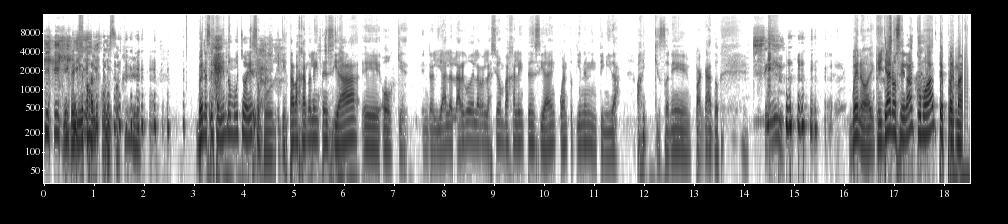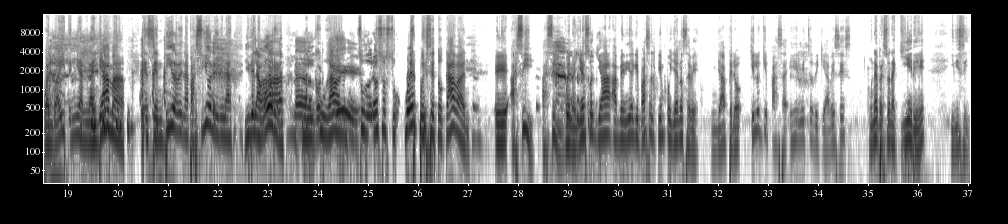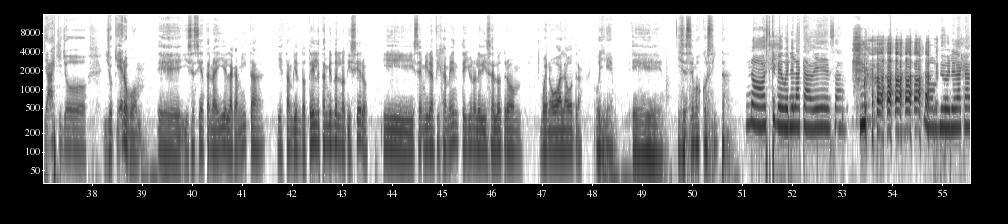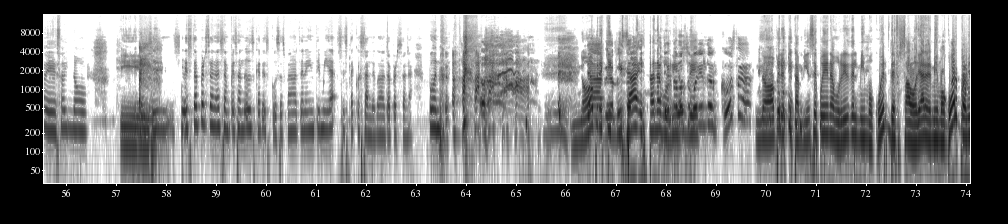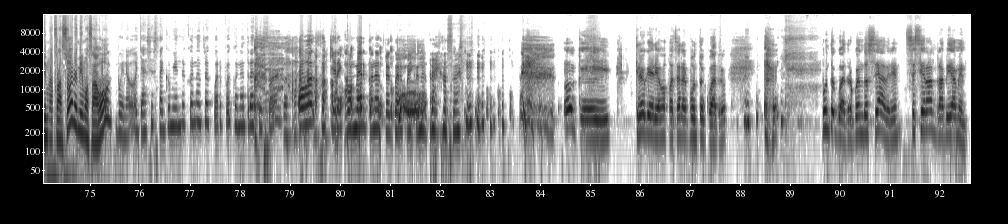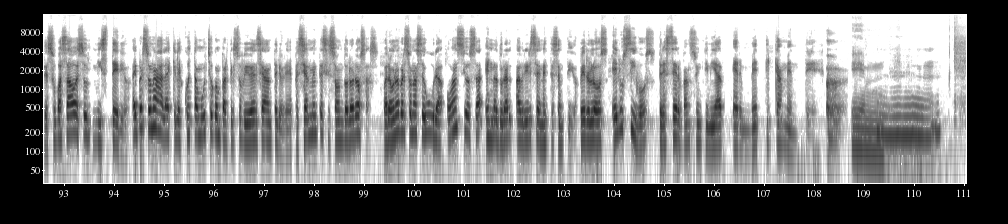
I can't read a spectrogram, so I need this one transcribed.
Bienvenidos al curso. Bueno, se está viendo mucho eso, de que está bajando la intensidad eh, o que en realidad a lo largo de la relación baja la intensidad en cuanto tienen intimidad. Ay, que soné pacato. Sí. Bueno, que ya no se dan como antes, pues, hermano, cuando ahí tenían la llama encendida de la pasión y, de la, y del amor, Basta, y ¿por jugaban sudorosos sus cuerpos y se tocaban. Eh, así, así. Bueno, y eso ya a medida que pasa el tiempo ya no se ve, ¿ya? Pero, ¿qué es lo que pasa? Es el hecho de que a veces una persona quiere y dice, ya, es que yo, yo quiero, po", eh, y se sientan ahí en la camita y están viendo tele, están viendo el noticiero y se miran fijamente y uno le dice al otro, bueno, o a la otra, oye, eh, ¿y si hacemos cositas? No, es que me duele la cabeza. No, me duele la cabeza y no. Y Si, si esta persona está empezando a buscar excusas para no tener intimidad, se está acostando con otra persona. Punto. no, Ya, pero es que pero quizá están aburridos estamos de. cosas. No, pero es que también se pueden aburrir del mismo cuerpo, de saborear el mismo cuerpo, el mismo sazón, el mismo sabor. Bueno, o ya se está comiendo con otro cuerpo, con otra sazón, o se quiere comer con otro cuerpo y con otra sazón. Ok, creo que deberíamos pasar al punto 4. Punto 4. Cuando se abren, se cierran rápidamente. Su pasado es un misterio. Hay personas a las que les cuesta mucho compartir sus vivencias anteriores, especialmente si son dolorosas. Para una persona segura o ansiosa es natural abrirse en este sentido, pero los elusivos preservan su intimidad herméticamente. Em, mm.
